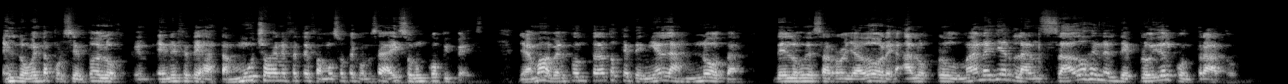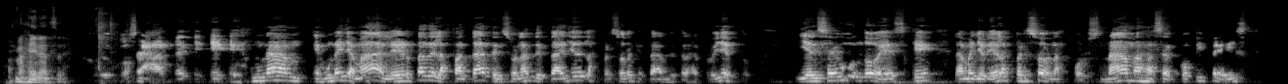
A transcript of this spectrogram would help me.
el 90% de los NFTs, hasta muchos NFT famosos que conoces ahí, son un copy-paste. Llegamos a ver contratos que tenían las notas de los desarrolladores a los product managers lanzados en el deploy del contrato. Imagínate o sea, eh, eh, es una, es una llamada alerta de la falta de atención al detalle de las personas que estaban detrás del proyecto. Y el segundo es que la mayoría de las personas, por nada más hacer copy-paste,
